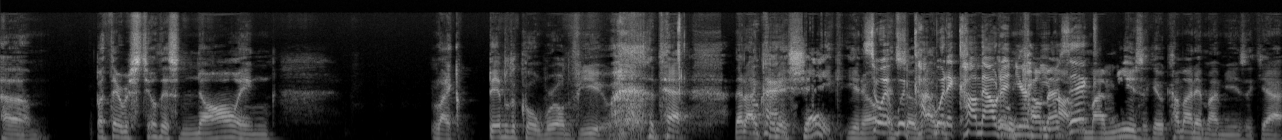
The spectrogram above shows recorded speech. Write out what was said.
um, but there was still this gnawing, like biblical worldview that that I Okay. couldn't shake. You know, so it would co- that would it come out it in would your come music? out in my music. It would come out in my music, yeah.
